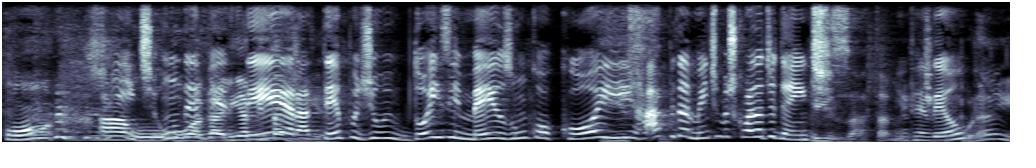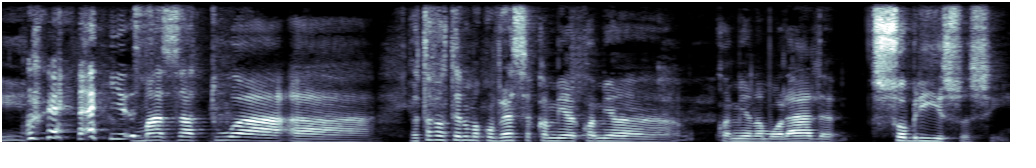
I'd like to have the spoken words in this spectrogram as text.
com a, Gente, o, um a galinha DVD era pintadinha. tempo de um, dois e-mails, um cocô e Isso. rapidamente uma escovada de dente. Exatamente. Entendeu? Por aí. Isso. Mas a tua. a- Eu tava tendo uma conversa com a minha, com a minha, com a minha namorada sobre isso, assim.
